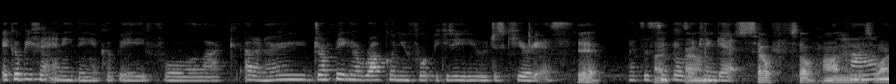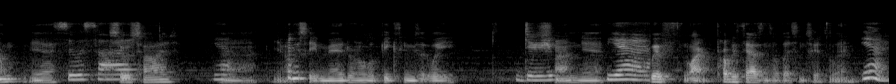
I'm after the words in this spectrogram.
it could be for anything. It could be for, like, I don't know, dropping a rock on your foot because you were just curious. yeah. That's as like, simple as it can um, get. Self self harming is one. Yeah. Suicide. Suicide. Yeah. Uh, yeah. Obviously murder and all the big things that we Do. shun. Yeah. Yeah. With like probably thousands of lessons we have to learn. Yeah.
